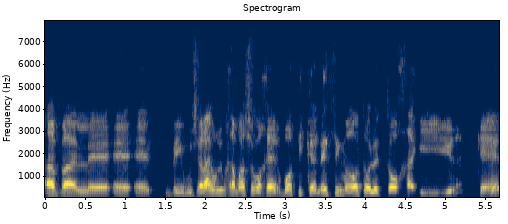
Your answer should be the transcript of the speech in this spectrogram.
אבל אה, אה, בירושלים אומרים לך משהו אחר, בוא תיכנס עם האוטו לתוך העיר, כן?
